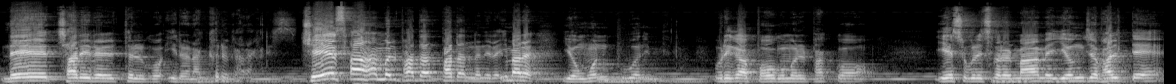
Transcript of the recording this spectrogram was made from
내 자리를 들고 일어나 걸어가라 그랬어. 죄 사함을 받았, 받았느니라. 이 말은 영혼 구원입니다. 우리가 복음을 받고 예수 그리스도를 마음에 영접할 때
